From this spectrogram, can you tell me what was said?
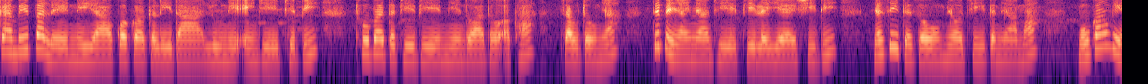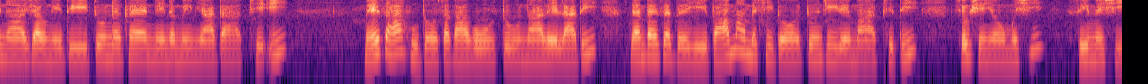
ကံပေးပတ်လေနေရာကွက်ကွက်ကလေးသာလူနေအိမ်ကြီးဖြစ်ပြီးထိုဘက်တဖြည်းဖြည်းမြင်သွားသောအခါကြောက်တုံများတစ်ပင်ရိုင်းများဖြင့်ပြေလျက်ရှိသည်မျက်စိတစုံမျှော်ကြည့်သမျှမှာမိုးကောင်းကင်နာရောက်နေသည့်တွန်းနှခမ်းနေနမိတ်များသာဖြစ်၏ မဲစာဟူသောစကားကိုသူနားလေလာသည်လမ်းပန်းဆက်သွယ်ရေးဘာမှမရှိသောတွန်းကြီးထဲမှဖြစ်သည်ရုပ်ရှင်ရုံမရှိဈေးမရှိ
